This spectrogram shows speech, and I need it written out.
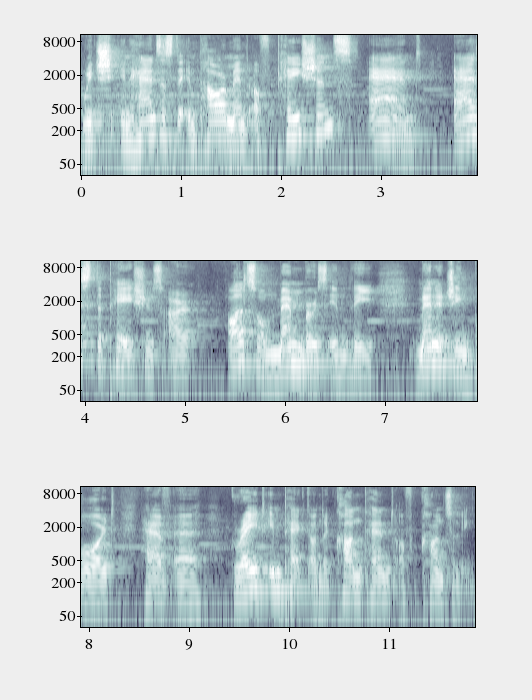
which enhances the empowerment of patients and as the patients are also members in the managing board have a great impact on the content of counseling.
